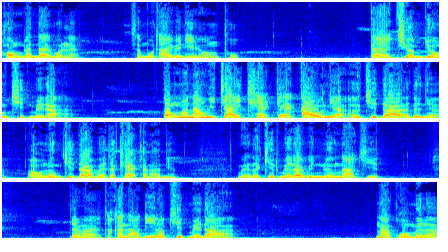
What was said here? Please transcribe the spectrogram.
ท่องกันได้หมดแล้ว สมุทัยเป็นเหตุของทุกข์ แต่เชื่อมโยงคิดไม่ได้ ต้องมานั่งวิจัยแค่แกะเกาอย่างเงี้ยเออคิดได้แต่เนี้ยเอาเริ่มคิดได้ไหมถ้าแค่ขนาดเนี้ยแม้ถ้าคิดไม่ได้เป็นเรื่องน่าคิดใช่ไหมถ้าขนาดนี้เราคิดไม่ได้น่ากลัวไหมล่ะ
